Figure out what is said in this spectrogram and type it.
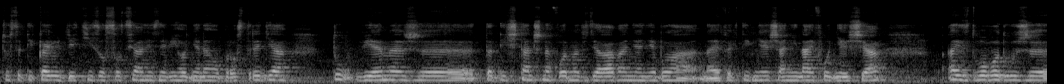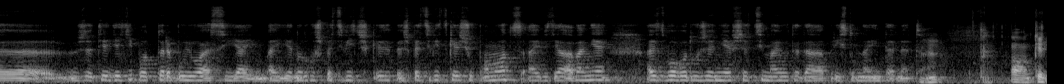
čo sa týkajú detí zo sociálne znevýhodneného prostredia. Tu vieme, že tá dištančná forma vzdelávania nebola najefektívnejšia ani najvhodnejšia aj z dôvodu, že, že tie deti potrebujú asi aj, aj jednoducho špecifickejšiu pomoc, aj vzdelávanie, aj z dôvodu, že nie všetci majú teda prístup na internet. Mm-hmm. Keď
